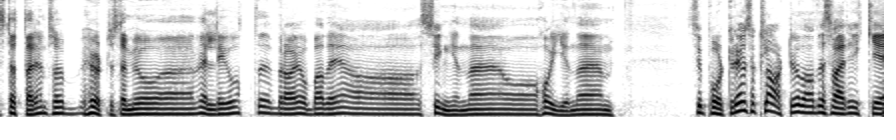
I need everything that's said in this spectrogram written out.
støtta dem. Så hørtes de jo eh, veldig godt. Eh, Bra jobba det, Og syngende og hoiende supportere. Så klarte jo da dessverre ikke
